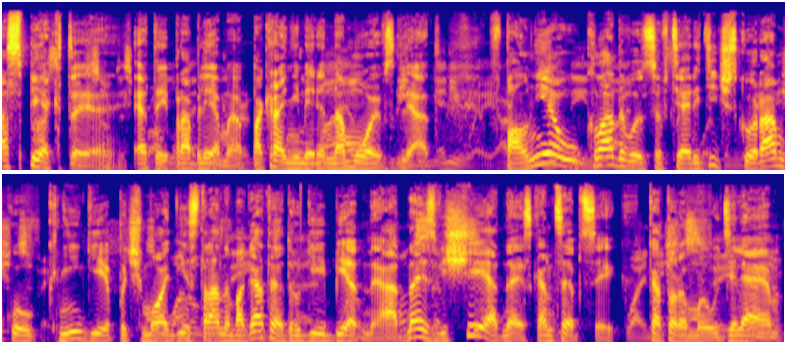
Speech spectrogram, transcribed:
аспекты этой проблемы, по крайней мере, на мой взгляд, вполне укладываются в теоретическую рамку книги «Почему одни страны богатые, а другие бедные». Одна из вещей, одна из концепций, которым мы уделяем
